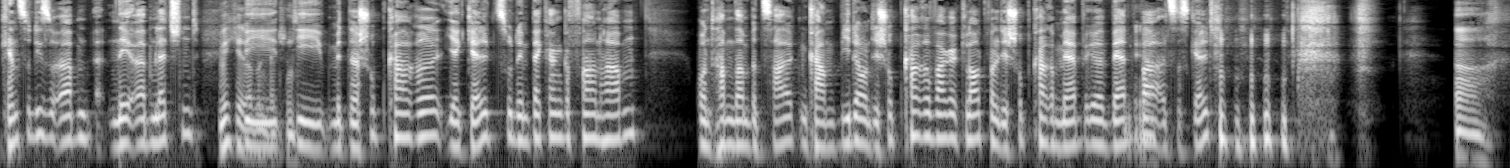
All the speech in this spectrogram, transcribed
Kennst du diese Urban, nee, Urban Legend, Welche Urban wie Legend? die mit einer Schubkarre ihr Geld zu den Bäckern gefahren haben und haben dann bezahlt und kamen wieder und die Schubkarre war geklaut, weil die Schubkarre mehr wert war Ja. als das Geld? Ach.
